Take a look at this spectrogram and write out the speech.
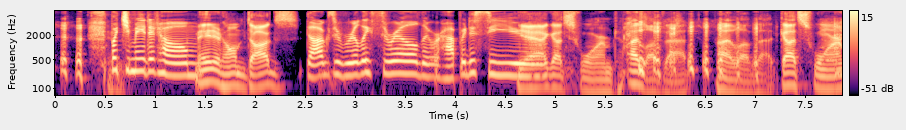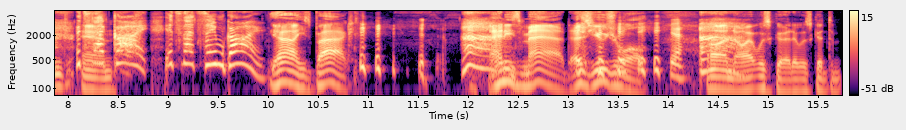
but you made it home. Made it home. Dogs. Dogs are really thrilled. They were happy to see you. Yeah, I got swarmed. I love that. I love that. Got swarmed. it's that guy. It's that same guy. yeah, he's back. and he's mad as usual. Yeah. Uh, no, it was good. It was good to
